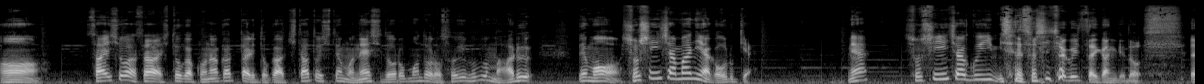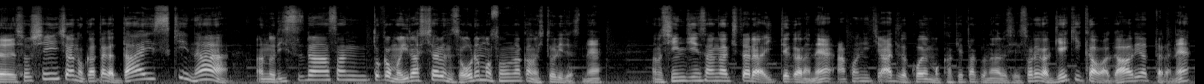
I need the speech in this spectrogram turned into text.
うん最初はさ人が来なかったりとか来たとしてもねしどろもどろそういう部分もある。でも初心者マニアがおるけね。初心者食い 初心者食いって言ったらいかんけど、えー、初心者の方が大好きなあのリスナーさんとかもいらっしゃるんですよ。俺もその中の一人ですね。あの新人さんが来たら行ってからね「あこんにちは」って声もかけたくなるしそれが激化は代わりやったらね、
